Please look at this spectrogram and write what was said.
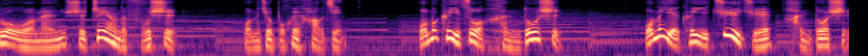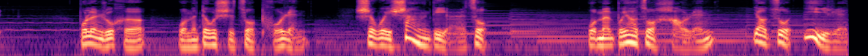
若我们是这样的服侍，我们就不会耗尽。我们可以做很多事，我们也可以拒绝很多事。不论如何，我们都是做仆人，是为上帝而做。我们不要做好人，要做义人，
